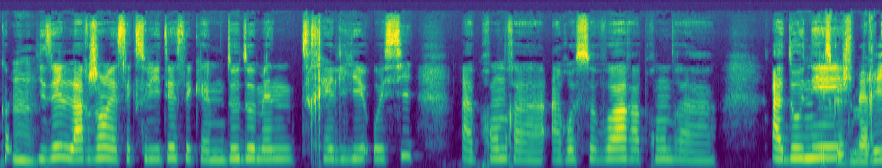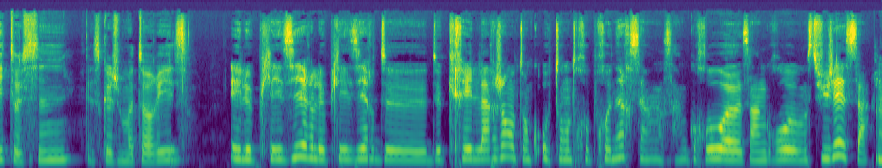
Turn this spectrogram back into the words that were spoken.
Comme mmh. tu disais, l'argent et la sexualité, c'est quand même deux domaines très liés aussi. Apprendre à, à recevoir, apprendre à, à donner. Qu'est-ce que je mérite aussi? Qu'est-ce que je m'autorise? et le plaisir, le plaisir de, de créer de l'argent en tant qu'auto-entrepreneur, c'est un, un, gros, euh, c'est un gros sujet, ça. Mmh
